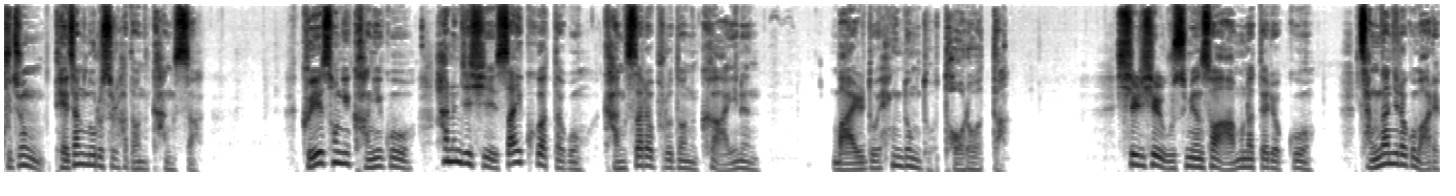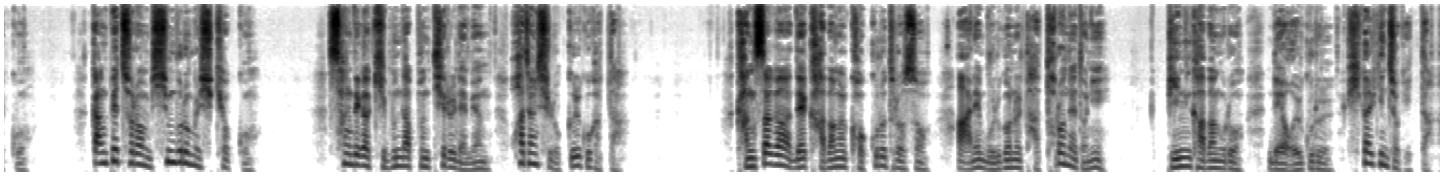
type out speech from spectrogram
그중 대장 노릇을 하던 강사. 그의 성이 강이고 하는 짓이 사이코 같다고 강사라 부르던 그 아이는 말도 행동도 더러웠다. 실실 웃으면서 아무나 때렸고 장난이라고 말했고 깡패처럼 심부름을 시켰고 상대가 기분 나쁜 티를 내면 화장실로 끌고 갔다. 강사가 내 가방을 거꾸로 들어서 안에 물건을 다 털어내더니 빈 가방으로 내 얼굴을 휘갈긴 적이 있다.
